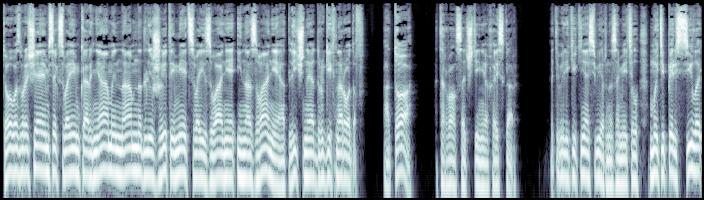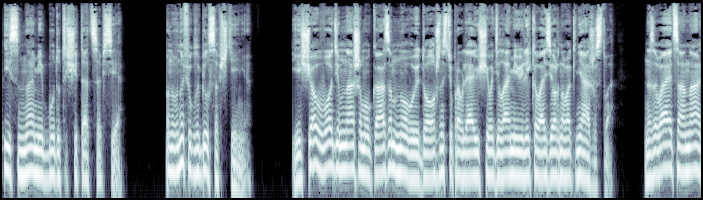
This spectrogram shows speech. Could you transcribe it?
то возвращаемся к своим корням, и нам надлежит иметь свои звания и названия, отличные от других народов. А то...» — оторвался от чтения Хайскар. Это великий князь верно заметил. Мы теперь сила, и с нами будут считаться все. Он вновь углубился в чтение. Еще вводим нашим указом новую должность управляющего делами Великого Озерного княжества. Называется она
